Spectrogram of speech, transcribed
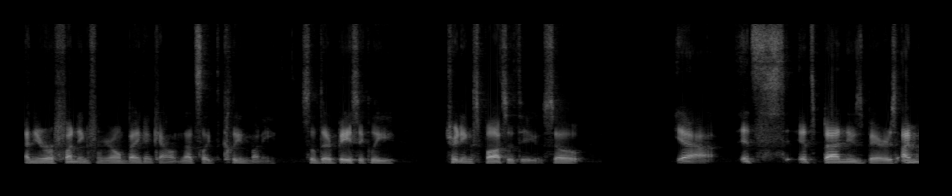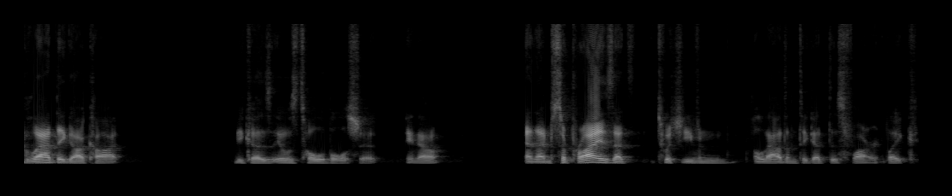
and you're refunding from your own bank account and that's like the clean money. So they're basically trading spots with you. So yeah it's it's bad news bears. I'm glad they got caught because it was total bullshit you know? And i'm surprised that twitch even allowed them to get this far. Like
